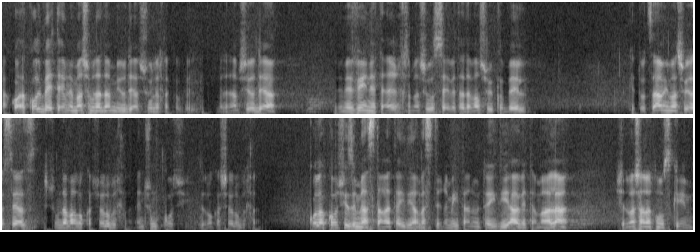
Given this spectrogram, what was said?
הכל, הכל בהתאם למה שבן אדם יודע שהוא הולך לקבל. בן אדם שיודע ומבין את הערך של מה שהוא עושה ואת הדבר שהוא יקבל כתוצאה ממה שהוא יעשה, אז שום דבר לא קשה לו בכלל, אין שום קושי, זה לא קשה לו בכלל. כל הקושי זה מהסתרת הידיעה. מסתירים מאיתנו את הידיעה ואת המעלה של מה שאנחנו עוסקים,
